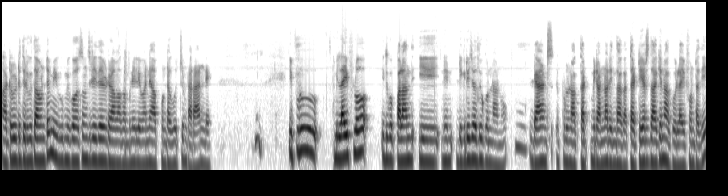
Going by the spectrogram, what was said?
అటు ఇటు తిరుగుతూ ఉంటే మీకు మీకోసం శ్రీదేవి డ్రామా కంపెనీలు ఇవన్నీ ఆపుకుంటా కూర్చుంటారా అండి? ఇప్పుడు మీ లైఫ్లో ఇదిగో పలాంది ఈ నేను డిగ్రీ చదువుకున్నాను. డ్యాన్స్ ఇప్పుడు నాకు థర్ట్ మీరు అన్నారు ఇందాక థర్టీ ఇయర్స్ దాకే నాకు లైఫ్ ఉంటుంది.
